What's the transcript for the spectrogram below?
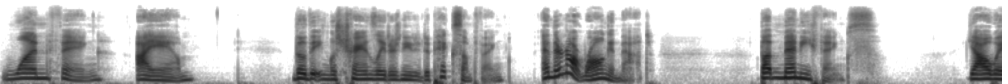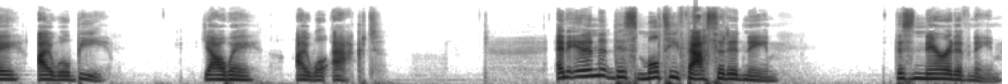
one thing, I am, though the English translators needed to pick something, and they're not wrong in that, but many things. Yahweh, I will be. Yahweh, I will act. And in this multifaceted name, this narrative name,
